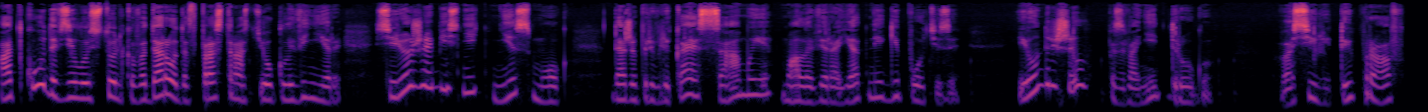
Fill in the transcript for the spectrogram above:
Откуда взялось столько водорода в пространстве около Венеры, Сережа объяснить не смог, даже привлекая самые маловероятные гипотезы. И он решил позвонить другу. Василий, ты прав.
